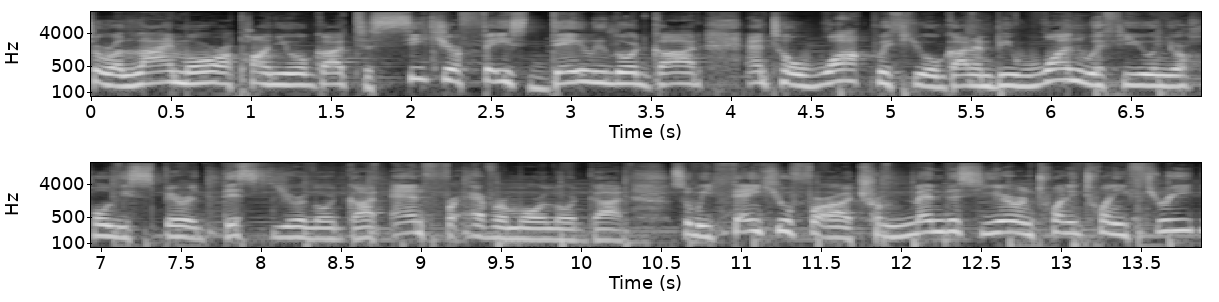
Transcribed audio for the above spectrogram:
to rely more upon you, oh God, to seek your face daily, Lord God, and to walk with you, oh God, and be one with you in your Holy Spirit this year, Lord God, and forevermore, Lord God. So we thank you for a tremendous year in 2023,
